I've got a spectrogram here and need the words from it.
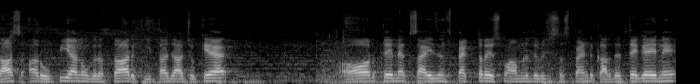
10 ਆਰੋਪੀਆਂ ਨੂੰ ਗ੍ਰਿਫਤਾਰ ਕੀਤਾ ਜਾ ਚੁੱਕਿਆ ਹੈ ਔਰ ਤਿੰਨ ਐਕਸਾਈਜ਼ ਇੰਸਪੈਕਟਰ ਇਸ ਮਾਮਲੇ ਦੇ ਵਿੱਚ ਸਸਪੈਂਡ ਕਰ ਦਿੱਤੇ ਗਏ ਨੇ।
